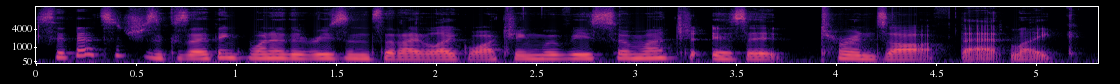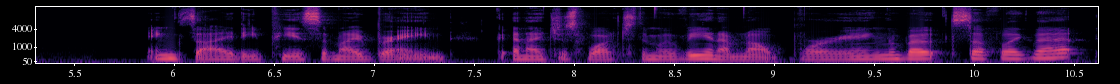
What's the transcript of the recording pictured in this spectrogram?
See, that's interesting because I think one of the reasons that I like watching movies so much is it turns off that like anxiety piece of my brain, and I just watch the movie and I'm not worrying about stuff like that.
